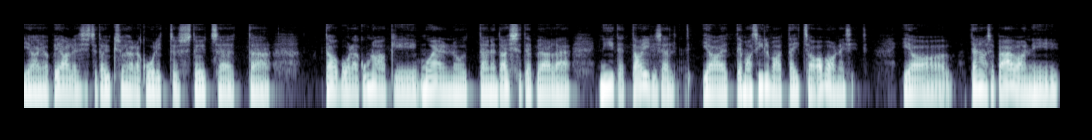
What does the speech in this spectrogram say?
ja, ja peale siis seda üks-ühele koolitust ta ütles, et äh, ta pole kunagi mõelnud nende asjade peale nii detailselt ja et tema silmad täitsa avanesid. ja tänase päevani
